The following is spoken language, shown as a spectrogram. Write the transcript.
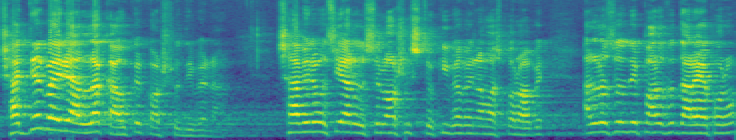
সাধ্যের বাইরে আল্লাহ কাউকে কষ্ট দিবে না। সাবির ওসি আর ওসিল অসুস্থ, কীভাবে নামাজ পড়া হবে? আল্লাহ যদি পারো তো দাঁড়ায় পড়ো,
